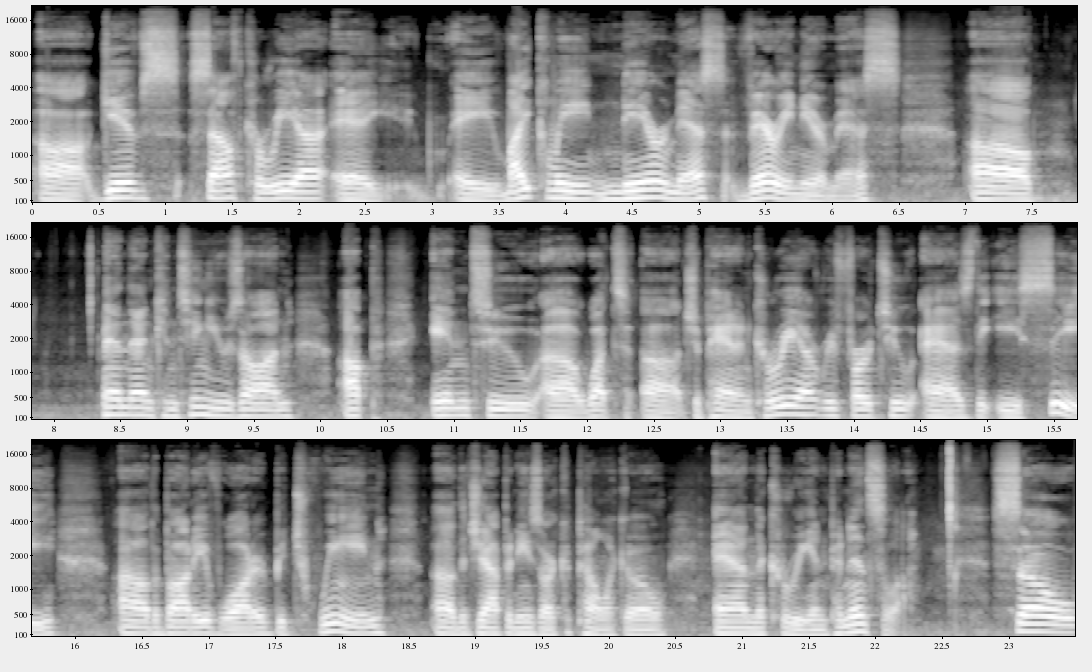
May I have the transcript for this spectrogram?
uh, gives South Korea a, a likely near miss, very near miss. Uh, and then continues on up into uh, what uh, Japan and Korea refer to as the East Sea, uh, the body of water between the Japanese archipelago and the Korean peninsula. So,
